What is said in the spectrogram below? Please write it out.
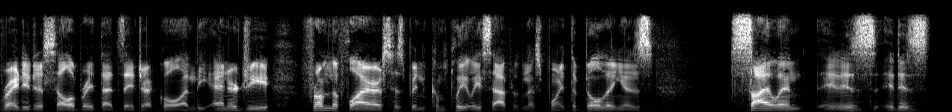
ready to celebrate that Zajac goal, and the energy from the Flyers has been completely sapped at this point. The building is silent. It is it is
